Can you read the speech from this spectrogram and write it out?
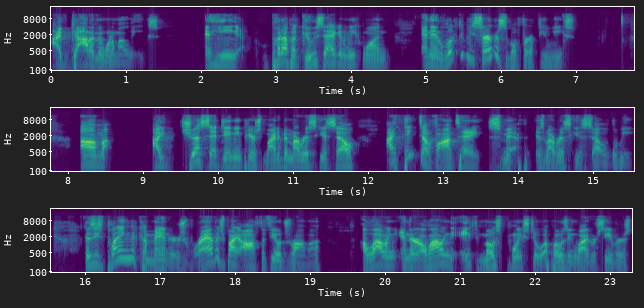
I've got him in one of my leagues. And he put up a goose egg in week one and then looked to be serviceable for a few weeks. Um, I just said Dameon Pierce might have been my riskiest sell. I think DeVonta Smith is my riskiest sell of the week because he's playing the Commanders, ravaged by off the field drama allowing and they're allowing the eighth most points to opposing wide receivers,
